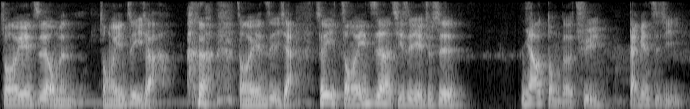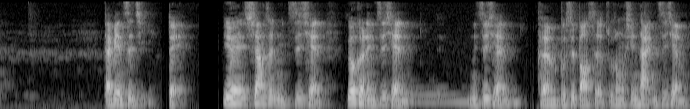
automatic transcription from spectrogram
总而言之，我们总而言之一下，总而言之一下，所以总而言之呢，其实也就是你要懂得去改变自己，改变自己，对，因为像是你之前，有可能你之前，你之前可能不是保持着主动心态，你之前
